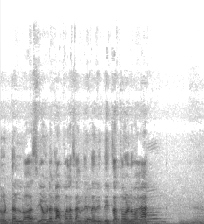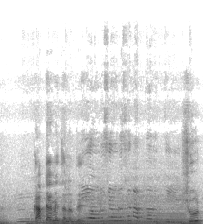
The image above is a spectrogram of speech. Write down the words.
टोटल लॉस एवढं कापायला सांगते तरी तिचं तोंड बघा. काप डॅमेज झालं ते. शूट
